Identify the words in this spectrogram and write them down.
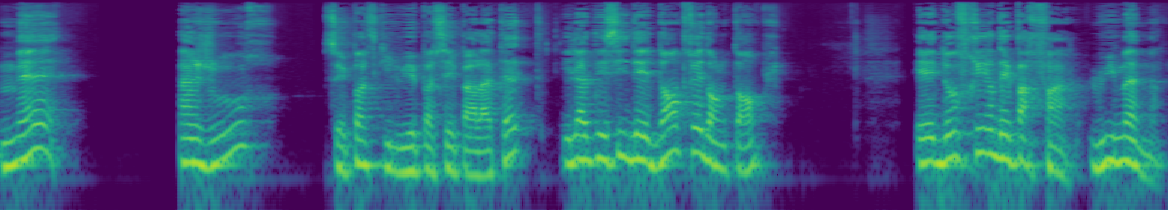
Mais, un jour, c'est pas ce qui lui est passé par la tête, il a décidé d'entrer dans le temple et d'offrir des parfums lui-même.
